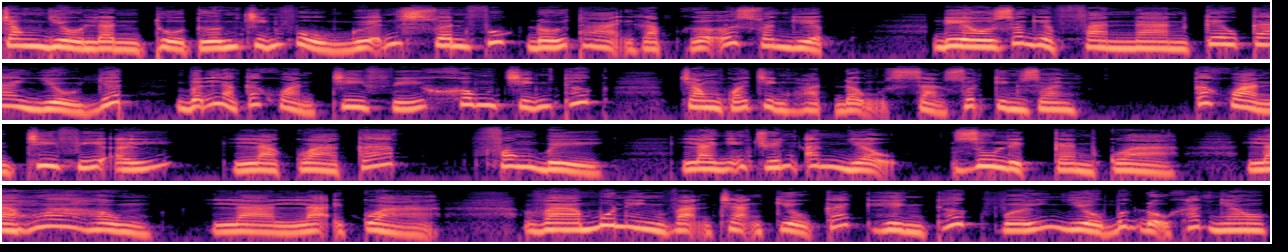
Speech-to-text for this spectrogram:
Trong nhiều lần Thủ tướng Chính phủ Nguyễn Xuân Phúc đối thoại gặp gỡ doanh nghiệp, điều doanh nghiệp phàn nàn kêu ca nhiều nhất vẫn là các khoản chi phí không chính thức trong quá trình hoạt động sản xuất kinh doanh. Các khoản chi phí ấy là quà cáp, phong bì, là những chuyến ăn nhậu, du lịch kèm quà, là hoa hồng, là lại quả và muôn hình vạn trạng kiểu cách hình thức với nhiều mức độ khác nhau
